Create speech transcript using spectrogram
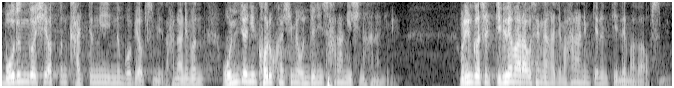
모든 것이 어떤 갈등이 있는 법이 없습니다. 하나님은 온전히 거룩하시며 온전히 사랑이신 하나님이에요. 우리는 그것을 딜레마라고 생각하지만 하나님께는 딜레마가 없습니다.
